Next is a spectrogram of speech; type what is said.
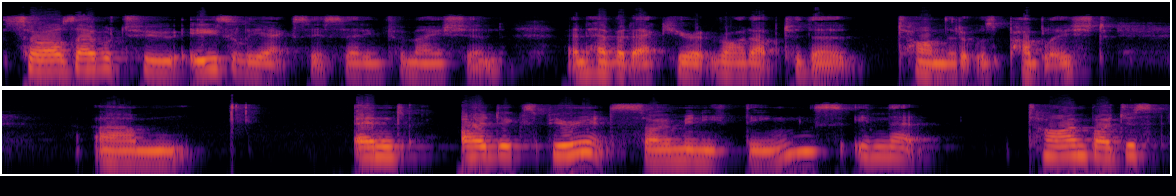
so I was able to easily access that information and have it accurate right up to the time that it was published. Um, and I'd experienced so many things in that time by just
